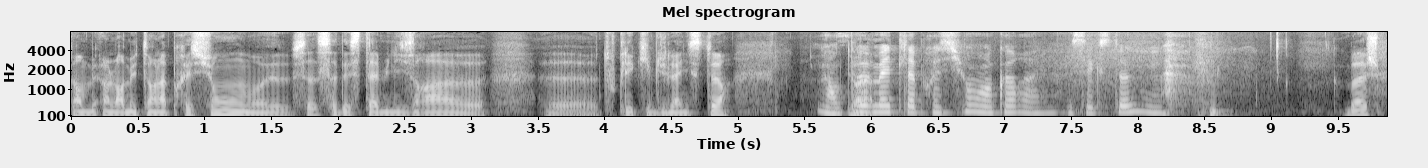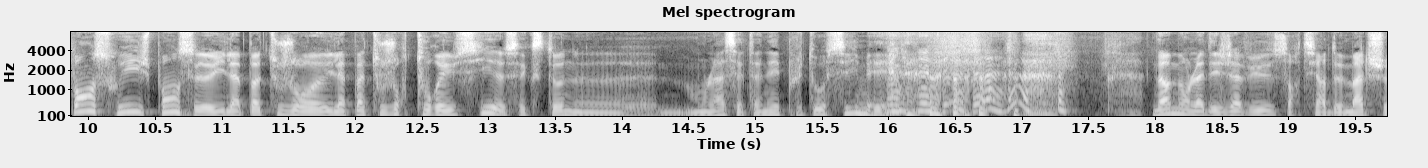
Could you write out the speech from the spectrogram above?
en, leur mettant la pression, ça, ça déstabilisera toute l'équipe du Leinster. On peut mettre la pression encore à Sexton Bah, je pense, oui, je pense. Euh, il n'a pas toujours, il a pas toujours tout réussi, euh, Sexton. Euh, bon là, cette année plutôt aussi, mais. non, mais on l'a déjà vu sortir de matchs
